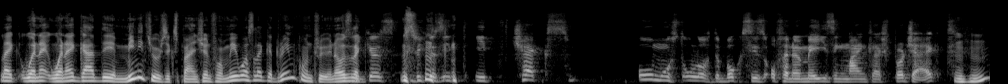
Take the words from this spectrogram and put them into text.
Like when I when I got the miniatures expansion, for me it was like a dream come true. You know, it was like because because it it checks almost all of the boxes of an amazing Mind Clash project, Mm-hmm.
